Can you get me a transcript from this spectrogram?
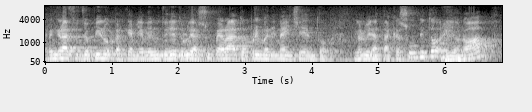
Ringrazio Gioppino perché mi è venuto dietro, lui ha superato prima di me i 100 perché lui li attacca subito e io no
